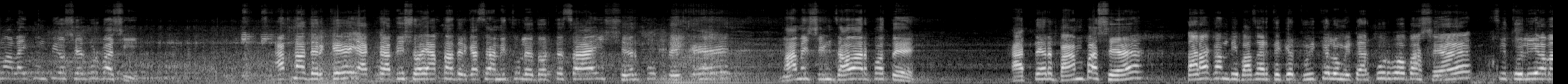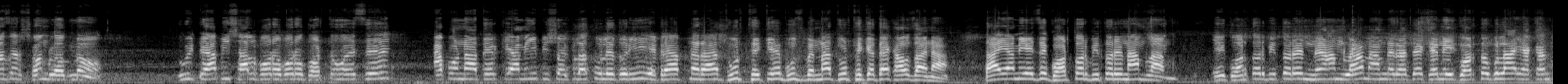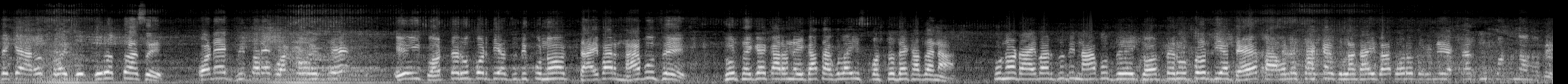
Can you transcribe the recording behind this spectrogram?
আসসালামু আলাইকুম, প্রিয় শেরপুরবাসী। আপনাদেরকে একটা বিষয় আপনাদের কাছে আমি তুলে ধরতে চাই। শেরপুর থেকে মামিসিং যাওয়ার পথে হাতের বাম পাশে তারাকান্দি বাজার থেকে দুই কিলোমিটার পূর্ব পাশে চিতুলিয়া বাজার সংলগ্ন। দুইটা বিশাল বড় বড় গর্ত হয়েছে। আপনাদেরকে আমি বিষয়গুলো তুলে ধরি। এটা আপনারা দূর থেকে বুঝবেন না, দূর থেকে দেখাও যায় না। তাই আমি এই যে গর্তর ভিতরে নামলাম। এই গর্তর ভিতরে নামলাম, আপনারা দেখেন এই গর্তগুলা, এখান থেকে আরও ছয় ফুট দূরত্ব আছে। অনেক ভিতরে গর্ত হয়েছে। এই গর্তের উপর দিয়ে যদি কোনো ড্রাইভার না বুঝে, দূর থেকে, কারণ এই গাতাগুলা স্পষ্ট দেখা যায় না। কোনো ড্রাইভার যদি না বুঝে এই গর্তের উপর দিয়ে দেয়, তাহলে চাকাগুলা ড্রাইভার বড় ধরনের একটা দুর্ঘটনা হবে।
